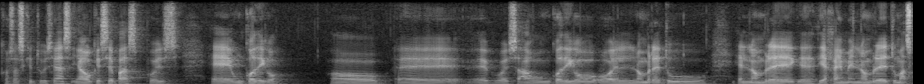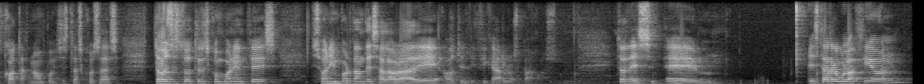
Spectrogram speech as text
cosas que tú seas, y algo que sepas, pues eh, un código o eh, eh, pues algo, un código o el nombre de tu, el nombre que decía Jaime, el nombre de tu mascota, ¿no? Pues estas cosas, todos estos tres componentes son importantes a la hora de autentificar los pagos. Entonces, eh, esta regulación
